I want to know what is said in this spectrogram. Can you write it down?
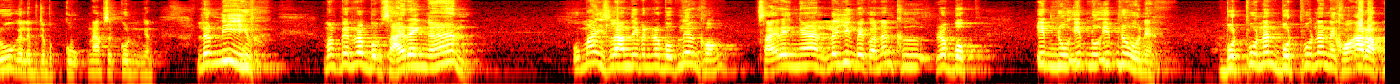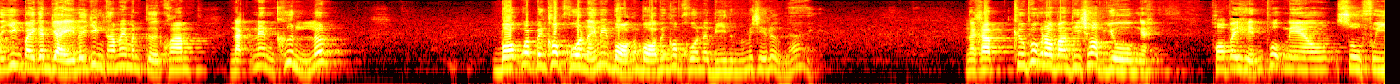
รู้กันเลยจะมากุนามสกุลกัน แล้วนี่มันเป็นระบบสายรายงาน อุมาอิสลามนี่เป็นระบบเรื่องของสายรายงาน แล้วยิ่งไปกว่านั้นคือ ระบบอิบนูอิบนูอิบนูเนี่ยบุตรผู้นั้นบุตรผู้นั้นในของอาหรับเนี่ยยิ่งไปกันใหญ่เลยยิ่งทำให้มันเกิดความหนักแน่นขึ้นแล้ว บอกว่าเป็นครอบครัวไหนไม่บอกกันบอกเป็นครอบครัวนบีมันไม่ใช่เรื่องง่ายนะครับ คือพวกเราบางทีชอบโยงไงพอไปเห็นพวกแนวซูฟี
